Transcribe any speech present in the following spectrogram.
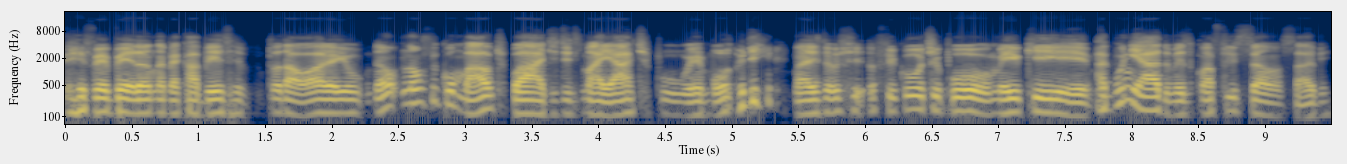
reverberando na minha cabeça toda hora. Eu não, não fico mal, tipo, ah, de desmaiar, tipo, o Emori, mas eu, eu fico, tipo, meio que agoniado mesmo, com aflição, sabe?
